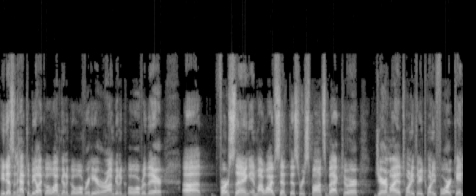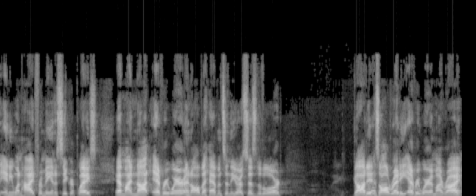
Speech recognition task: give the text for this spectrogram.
He doesn't have to be like, oh, I'm going to go over here or I'm going to go over there. Uh, first thing, and my wife sent this response back to her Jeremiah 23 24, can anyone hide from me in a secret place? Am I not everywhere in all the heavens and the earth, says the Lord? God is already everywhere, am I right?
